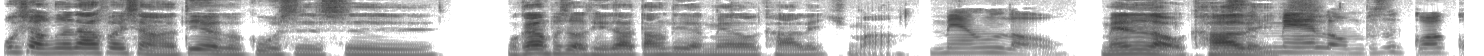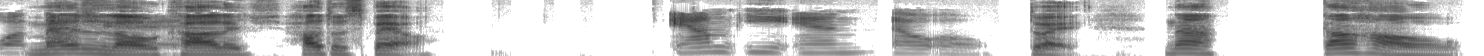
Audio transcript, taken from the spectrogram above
我想跟大家分享的第二个故事是，我刚才不是有提到当地的 Menlo College 吗不是 College。Melon，不是呱呱 Menlo College how to spell？M E N L O。对，那刚好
